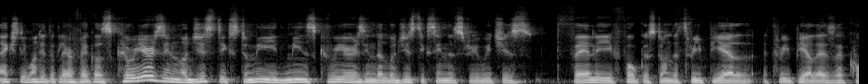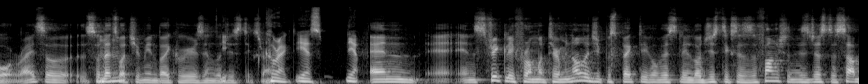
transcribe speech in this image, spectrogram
actually wanted to clarify because careers in logistics to me it means careers in the logistics industry, which is fairly focused on the 3PL 3PL as a core, right? So so mm-hmm. that's what you mean by careers in logistics, right? Correct. Yes. Yeah. And and strictly from a terminology perspective, obviously logistics as a function is just a sub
